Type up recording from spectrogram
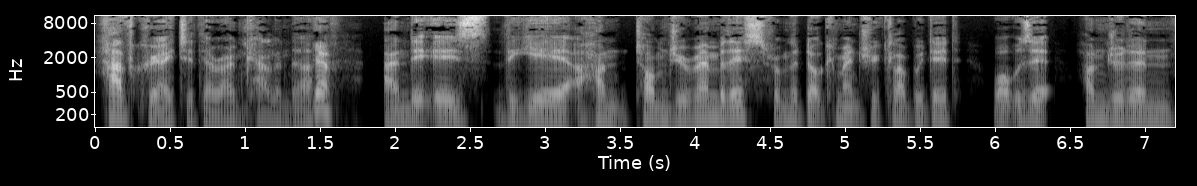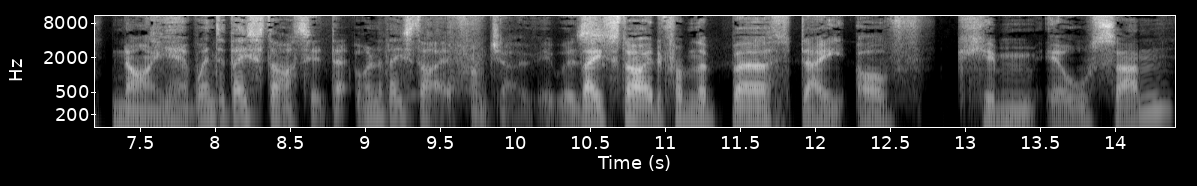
have created their own calendar. Yeah and it is the year. Tom, do you remember this from the documentary club we did? What was it? 109. Yeah, when did they start it? When did they start it from, Joe? It was They started from the birth date of Kim Il Sung.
